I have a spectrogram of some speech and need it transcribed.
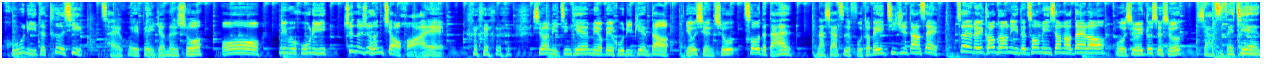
狐狸的特性，才会被人们说：“哦，那个狐狸真的是很狡猾哎。”希望你今天没有被狐狸骗到，有选出错误的答案。那下次斧头杯机智大赛再来考考你的聪明小脑袋喽！我是维多叔叔，下次再见。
